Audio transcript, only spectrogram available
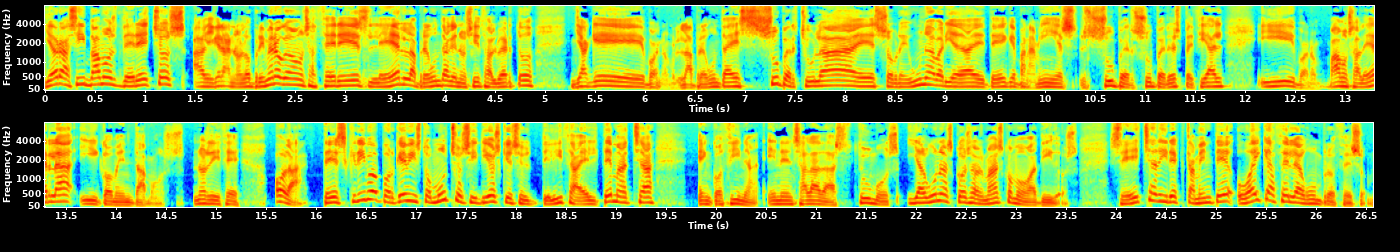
Y ahora sí, vamos derechos al grano. Lo primero que vamos a hacer es leer la pregunta que nos hizo Alberto, ya que, bueno, la pregunta es súper chula, es sobre una variedad de té que para mí es súper, súper especial. Y bueno, vamos a leerla y comentamos. Nos dice, hola, te escribo porque he visto muchos sitios que se utiliza el té matcha en cocina, en ensaladas, zumos y algunas cosas más como batidos. ¿Se echa directamente o hay que hacerle algún proceso?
